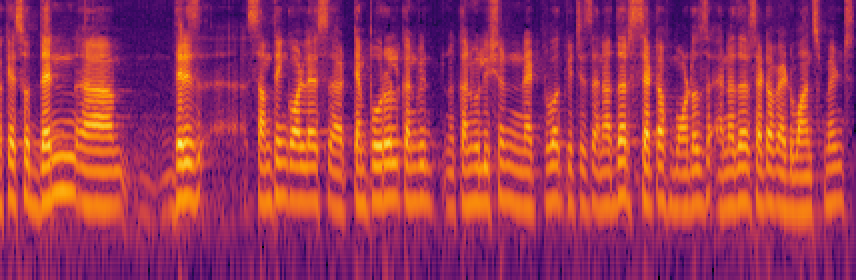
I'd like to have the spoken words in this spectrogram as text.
Okay, so then um, there is something called as temporal convolution network, which is another set of models, another set of advancements.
